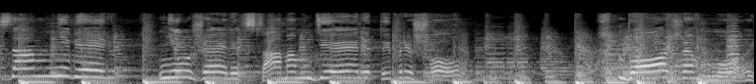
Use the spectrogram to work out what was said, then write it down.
глазам не верю Неужели в самом деле ты пришел? Боже мой,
